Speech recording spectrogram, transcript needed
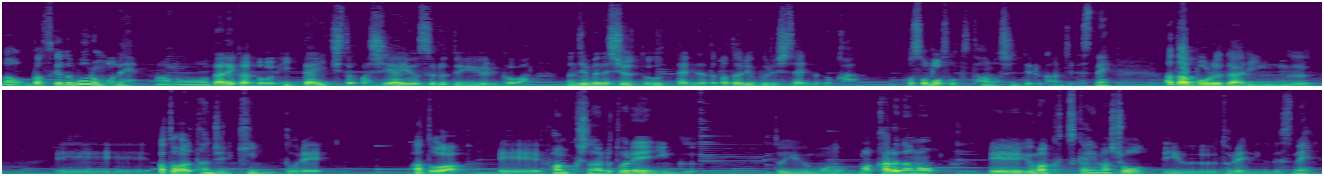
まあ、バスケットボールもね、あの誰かと1対1とか試合をするというよりかは、まあ、自分でシュートを打ったりだとか、ドリブルしたりだとか、細々と楽しんでる感じですね。あとはボルダリング、えー、あとは単純に筋トレ、あとは、えー、ファンクショナルトレーニングというもの、まあ、体の、えー、うまく使いましょうっていうトレーニングですね。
